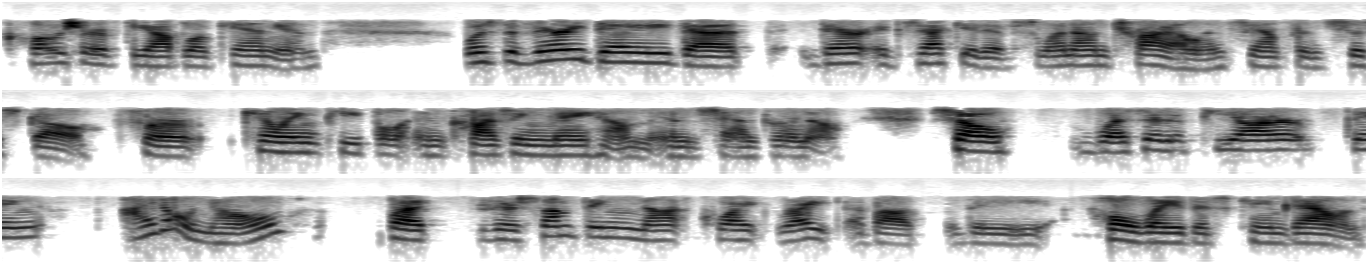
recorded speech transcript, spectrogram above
closure of Diablo Canyon was the very day that their executives went on trial in San Francisco for killing people and causing mayhem in San Bruno. So, was it a PR thing? I don't know, but there's something not quite right about the whole way this came down.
